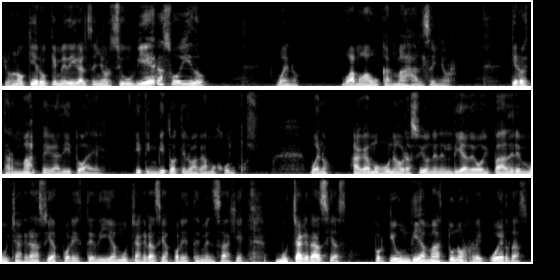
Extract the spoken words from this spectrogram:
Yo no quiero que me diga el Señor, si hubieras oído. Bueno, vamos a buscar más al Señor. Quiero estar más pegadito a Él y te invito a que lo hagamos juntos. Bueno, hagamos una oración en el día de hoy. Padre, muchas gracias por este día, muchas gracias por este mensaje, muchas gracias porque un día más tú nos recuerdas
